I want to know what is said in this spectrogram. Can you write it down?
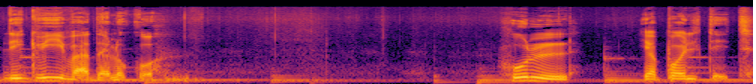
ning viimane lugu. hull ja Boltid.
